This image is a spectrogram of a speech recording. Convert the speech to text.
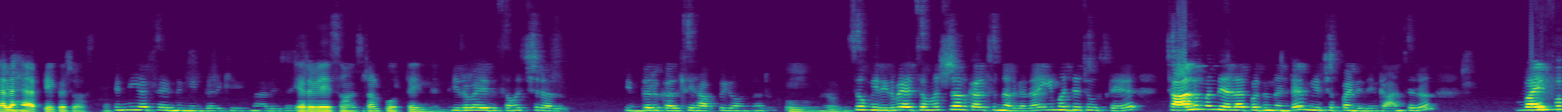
చాలా హ్యాపీగా చూస్తున్నారు. ఎన్ని ఇయర్స్ అయింది మీ ఇద్దరికి మ్యారేజ్? ఇరవై ఐదు సంవత్సరాలు పూర్తయిందండి. ఇరవై ఐదు సంవత్సరాలు. ఇద్దరు కలిసి హ్యాపీగా ఉన్నారు. సో మీరు ఇరవై ఐదు సంవత్సరాలు కలిసి ఉన్నారు కదా ఈ మధ్య చూస్తే చాలా మంది ఎలా అయిపోతుందంటే మీరు చెప్పండి దీనికి ఆన్సర్ వైఫ్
